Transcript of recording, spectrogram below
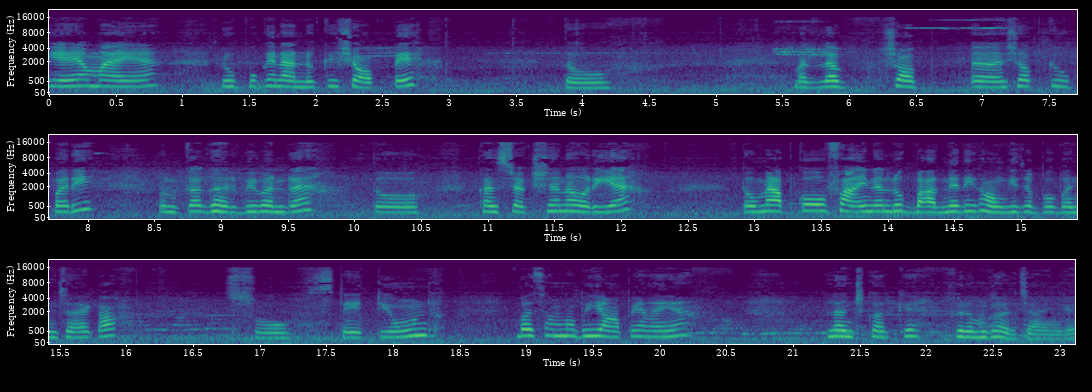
ये हम आए हैं रूपू के नानू की शॉप पे। तो मतलब शॉप शॉप के ऊपर ही उनका घर भी बन रहा है। तो कंस्ट्रक्शन हो रही है। तो मैं आपको फाइनल लुक बाद में दिखाऊँगी जब वो बन जाएगा। सो स्टे ट्यून्ड बस हम अभी यहाँ पे आए हैं लंच करके, फिर हम घर जाएँगे।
